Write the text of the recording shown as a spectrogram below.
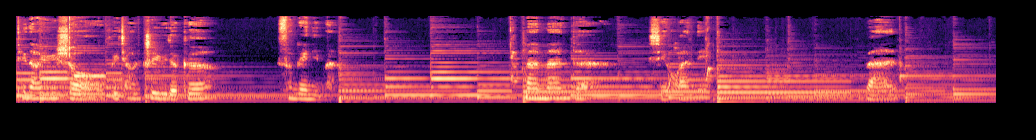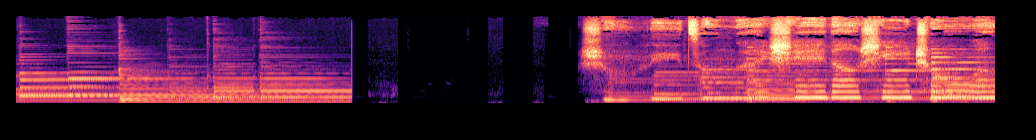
听到一首非常治愈的歌，送给你们。慢慢的喜欢你，晚安。书里总爱写到西出望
